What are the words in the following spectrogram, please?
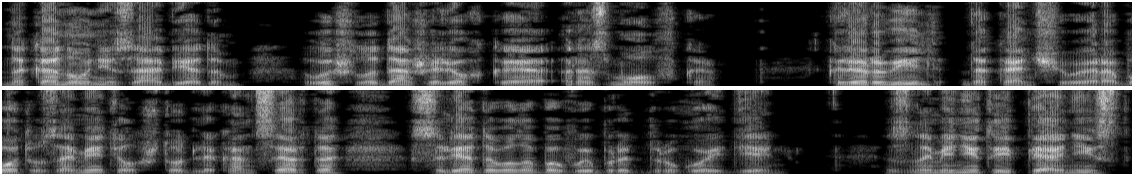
Накануне за обедом вышла даже легкая размолвка. Клервиль, доканчивая работу, заметил, что для концерта следовало бы выбрать другой день. Знаменитый пианист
